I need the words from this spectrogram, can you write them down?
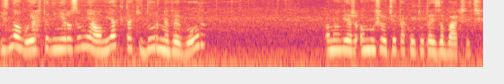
I znowu, ja wtedy nie rozumiałam, jak taki durny wybór, ona wie, że on musiał Cię taką tutaj zobaczyć.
